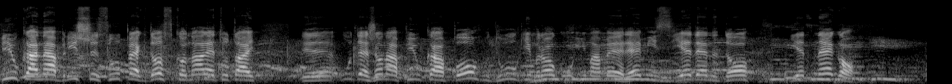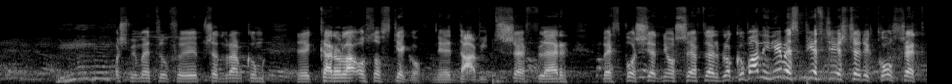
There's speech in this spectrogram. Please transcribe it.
Piłka na bliższy słupek, doskonale tutaj uderzona piłka po długim rogu i mamy remis 1 do 1. 8 metrów e, przed bramką e, Karola Osowskiego. E, Dawid Szefler, bezpośrednio Szefler blokowany, niebezpiecznie jeszcze rykoszet.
